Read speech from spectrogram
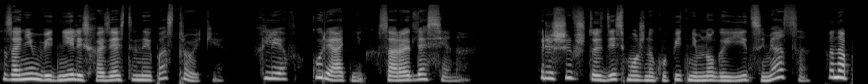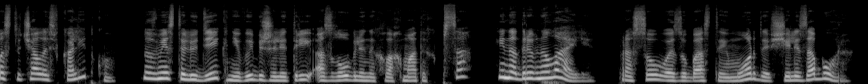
За ним виднелись хозяйственные постройки. Хлев, курятник, сарай для сена. Решив, что здесь можно купить немного яиц и мяса, она постучалась в калитку, но вместо людей к ней выбежали три озлобленных лохматых пса и надрывно лаяли, просовывая зубастые морды в щели забора,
